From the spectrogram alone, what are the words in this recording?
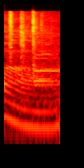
아.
